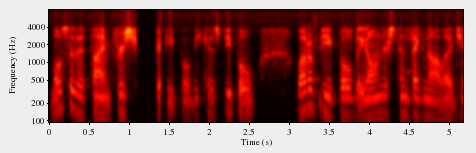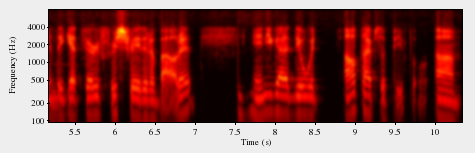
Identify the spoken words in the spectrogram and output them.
Most of the time, frustrated people because people a lot of people they don't understand technology and they get very frustrated about it mm-hmm. and you got to deal with all types of people. Um,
